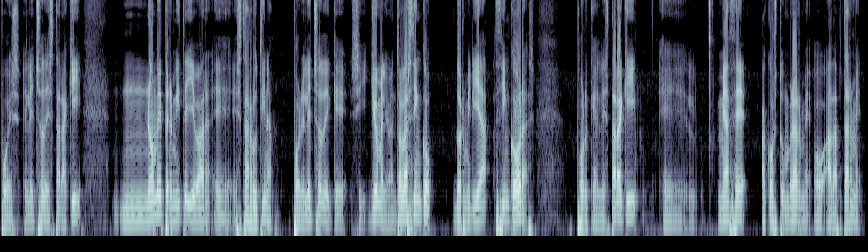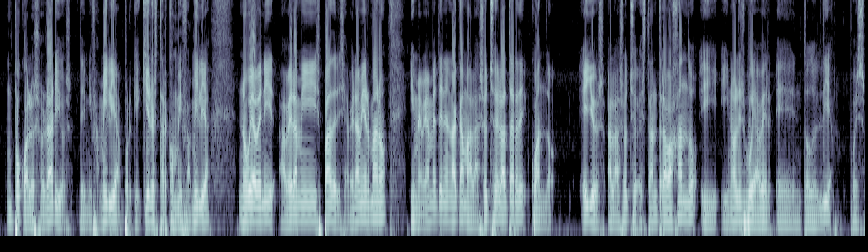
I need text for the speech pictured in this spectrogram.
pues, el hecho de estar aquí no me permite llevar eh, esta rutina. Por el hecho de que si yo me levanto a las 5, dormiría 5 horas. Porque al estar aquí me hace acostumbrarme o adaptarme un poco a los horarios de mi familia, porque quiero estar con mi familia, no voy a venir a ver a mis padres y a ver a mi hermano y me voy a meter en la cama a las 8 de la tarde cuando ellos a las 8 están trabajando y, y no les voy a ver eh, en todo el día. Pues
